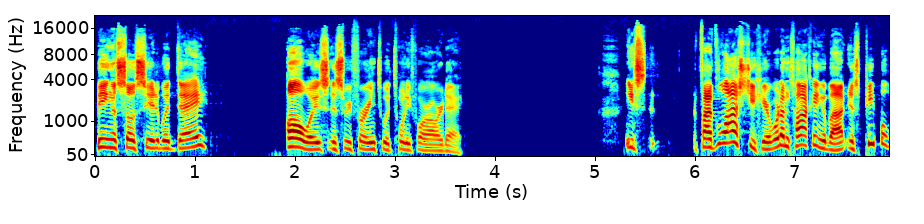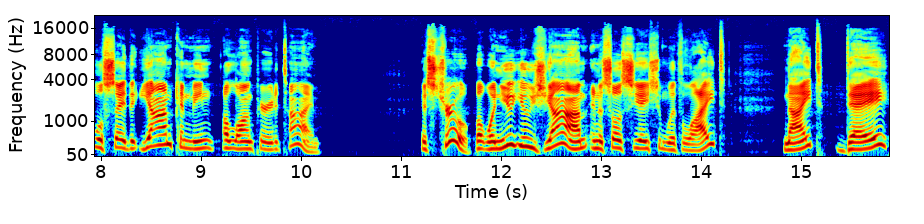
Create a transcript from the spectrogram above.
being associated with day, always is referring to a 24 hour day. if I've lost you here, what I'm talking about is people will say that yom can mean a long period of time. It's true, but when you use yom in association with light, night, day,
